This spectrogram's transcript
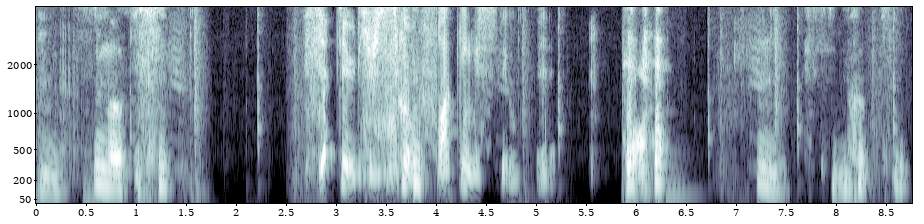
Mm, smoky. Dude, you're so fucking stupid. mm, smoky.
